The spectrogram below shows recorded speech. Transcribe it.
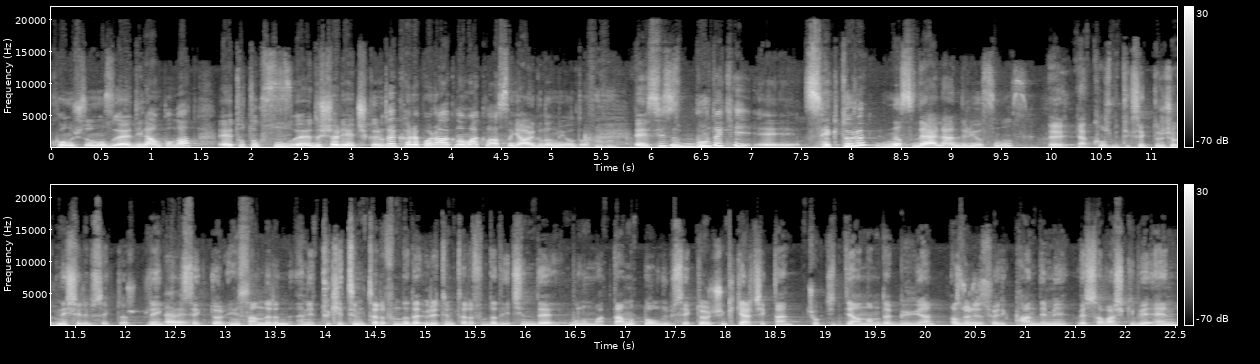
konuştuğumuz e, Dilan Polat e, tutuksuz e, dışarıya çıkarılıyor. Kara para aklamakla aslında yargılanıyordu. E, Siz buradaki e, sektörü nasıl değerlendiriyorsunuz? E, yani kozmetik sektörü çok neşeli bir sektör, renkli bir Evet. sektör. İnsanların hani tüketim tarafında da üretim tarafında da içinde bulunmaktan mutlu olduğu bir sektör. Çünkü gerçekten çok ciddi anlamda büyüyen, az önce de söyledik pandemi ve savaş gibi en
